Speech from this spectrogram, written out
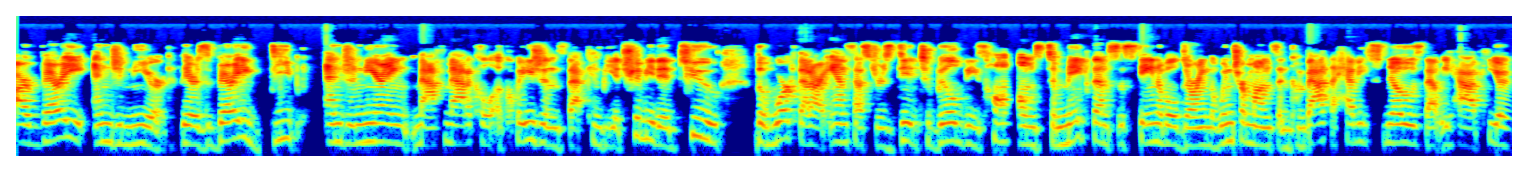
are very engineered. There's very deep engineering mathematical equations that can be attributed to the work that our ancestors did to build these homes to make them sustainable during the winter months and combat the heavy snows that we have here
